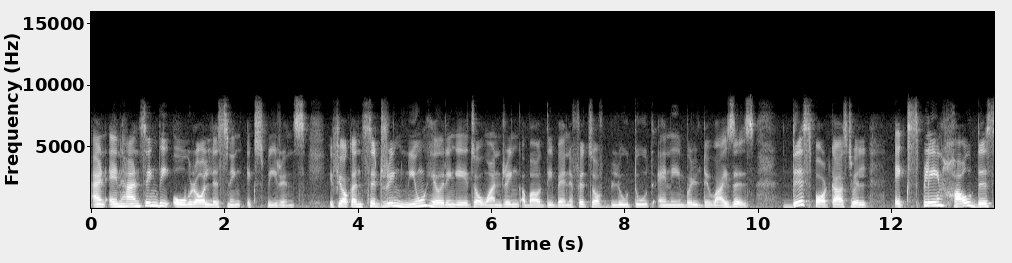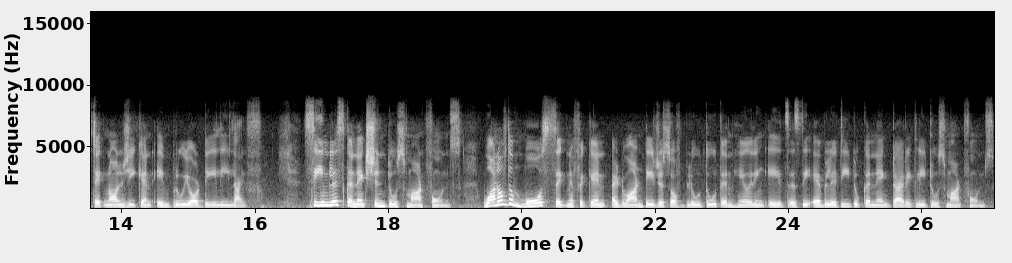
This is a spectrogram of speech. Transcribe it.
and enhancing the overall listening experience. If you're considering new hearing aids or wondering about the benefits of Bluetooth enabled devices, this podcast will explain how this technology can improve your daily life. Seamless connection to smartphones. One of the most significant advantages of Bluetooth in hearing aids is the ability to connect directly to smartphones.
